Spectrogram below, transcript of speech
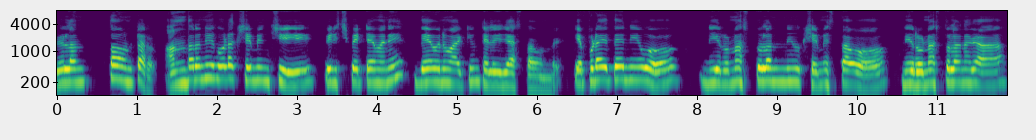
వీళ్ళంతా ఉంటారు. అందరినీ కూడా క్షమించి విడిచిపెట్టామని దేవుని వాక్యం తెలియజేస్తా ఉంది. ఎప్పుడైతే నీవు నీ రుణస్థులను నీవు క్షమిస్తావో నీ రుణస్థులనగా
